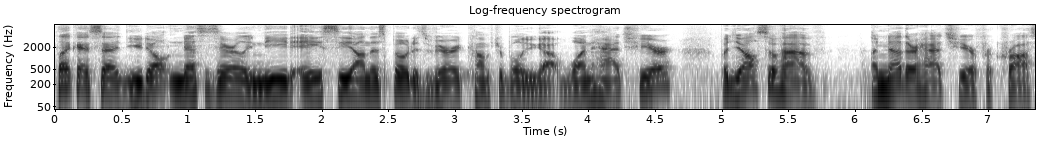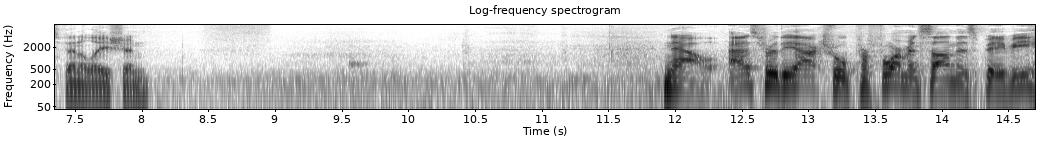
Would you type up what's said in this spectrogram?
like I said, you don't necessarily need AC on this boat. It's very comfortable. You got one hatch here, but you also have another hatch here for cross ventilation. Now, as for the actual performance on this baby,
